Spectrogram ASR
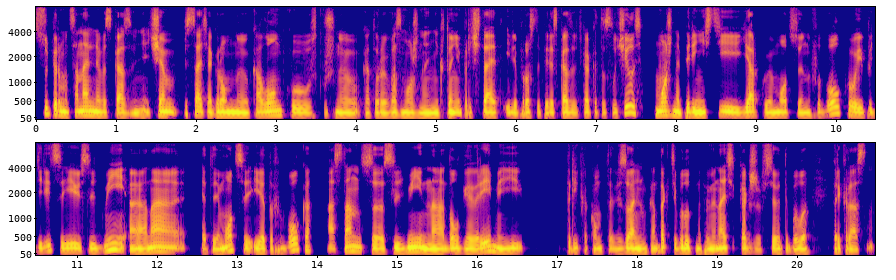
супер эмоциональное высказывание, чем писать огромную колонку скучную, которую, возможно, никто не прочитает, или просто пересказывать, как это случилось. Можно перенести яркую эмоцию на футболку и поделиться ею с людьми, а она, эта эмоция и эта футболка останутся с людьми на долгое время и при каком-то визуальном контакте будут напоминать, как же все это было прекрасно.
